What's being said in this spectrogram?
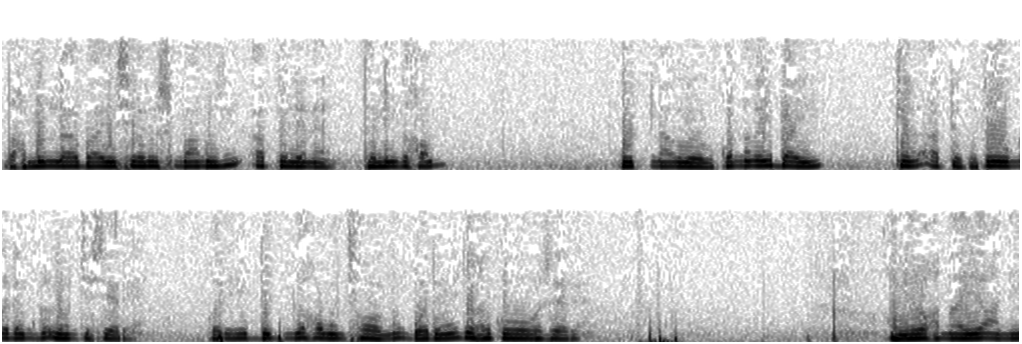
ndax mën laa bàyyi seere su maandu si àtte leneen te li nga xam wut nak lool kon da ngay bàyyi kenn atté ko te yow nga dem doon ci séré ko dañuy dëgg nga xamoon ci xool nag boo joxe ko foofu séré ani wax naa yaani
